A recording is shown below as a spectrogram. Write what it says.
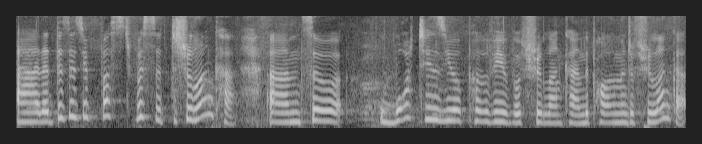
uh, that this is your first visit to Sri Lanka. Um, so what is your purview of Sri Lanka and the Parliament of Sri Lanka?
